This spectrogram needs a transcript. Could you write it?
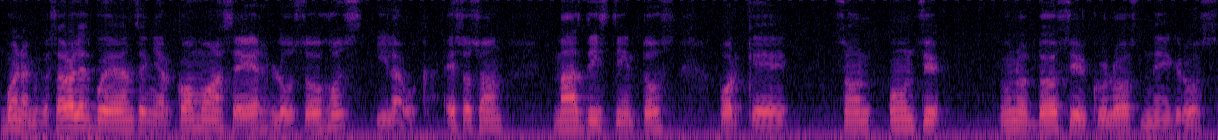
bueno amigos ahora les voy a enseñar cómo hacer los ojos y la boca. Estos son más distintos porque son un, unos dos círculos negros.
